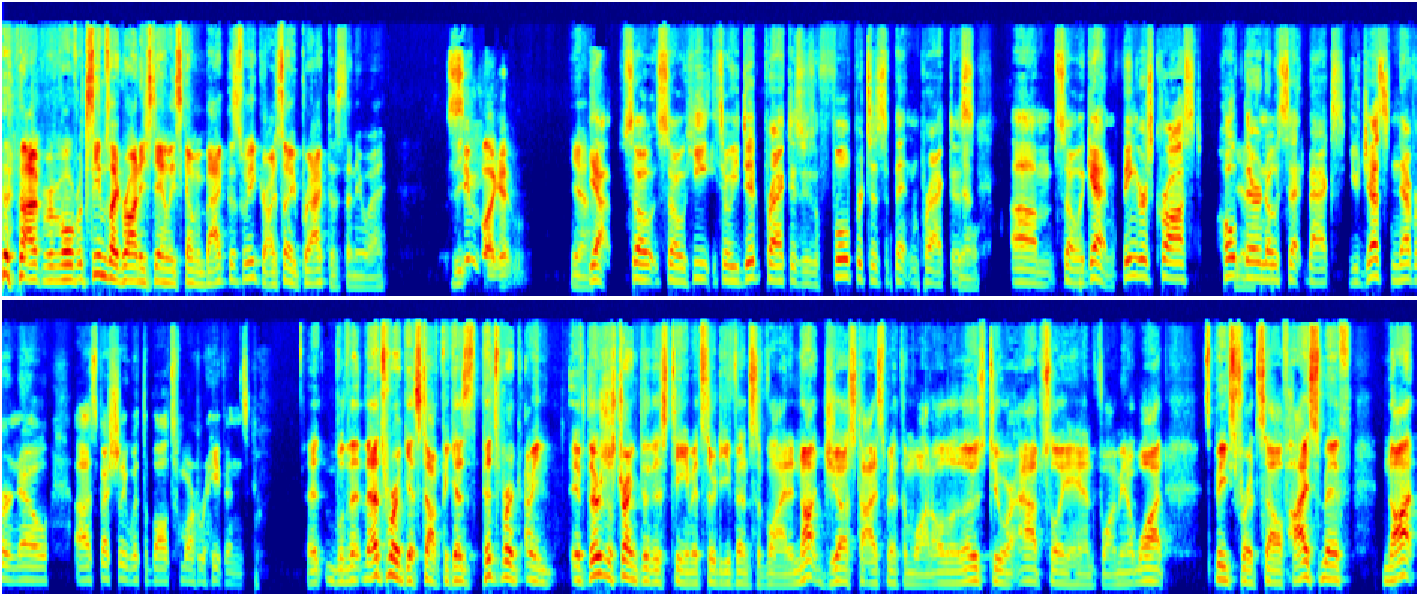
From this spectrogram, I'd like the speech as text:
it seems like Ronnie Stanley's coming back this week, or I saw he practiced anyway. Seems like it. Yeah. Yeah. So so he so he did practice. He was a full participant in practice. Yeah. Um, so again, fingers crossed. Hope yeah. there are no setbacks. You just never know, uh, especially with the Baltimore Ravens. It, well, that, that's where it gets tough because Pittsburgh. I mean, if there's a strength of this team, it's their defensive line, and not just Highsmith and Watt. Although those two are absolutely a handful. I mean, Watt speaks for itself. Highsmith, not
